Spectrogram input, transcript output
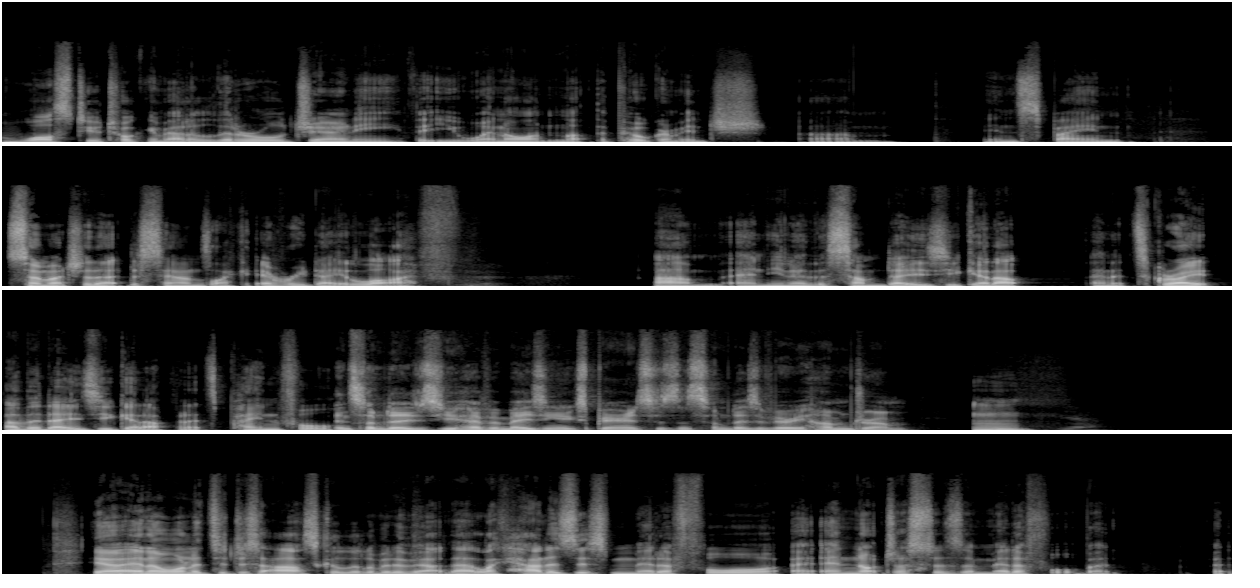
whilst you're talking about a literal journey that you went on, like the pilgrimage um, in Spain, so much of that just sounds like everyday life. Um, and you know, there's some days you get up and it's great, other days you get up and it's painful. And some days you have amazing experiences, and some days are very humdrum. Mm. Yeah, and I wanted to just ask a little bit about that. Like, how does this metaphor, and not just as a metaphor, but but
